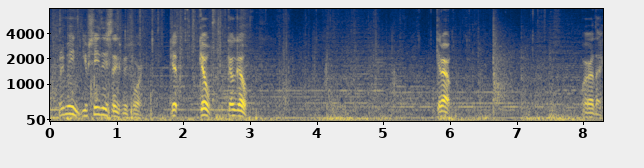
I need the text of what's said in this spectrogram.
What do you mean? You've seen these things before. Get, go, go, go. Get out. Where are they?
